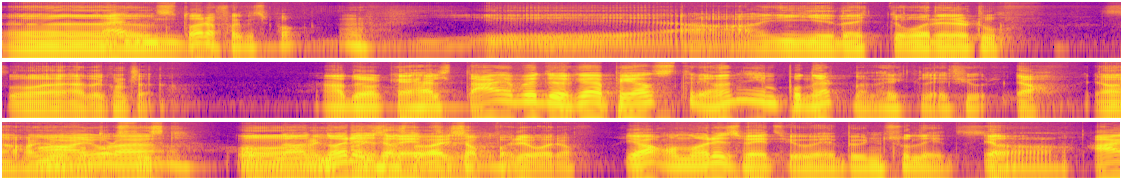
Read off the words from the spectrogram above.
Nei, Den står jeg faktisk på. ja, gi det et år eller to, så er det kanskje. Ja, du har ikke helt Nei, vet du ikke, Piastri han imponerte meg virkelig i fjor. Ja, ja han var han gjorde det. fantastisk. Og Og han, han Norris til å være kjappere i år òg. Ja, og Norris vet vi jo er bunnsolid, så Ja. Nei,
